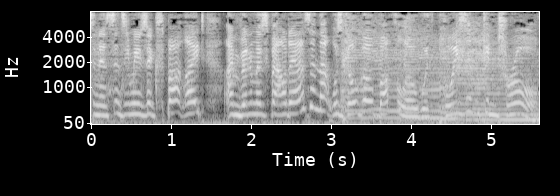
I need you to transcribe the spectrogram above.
Listening to Cincy Music Spotlight. I'm Venomous Valdez, and that was Go Go Buffalo with Poison Control.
